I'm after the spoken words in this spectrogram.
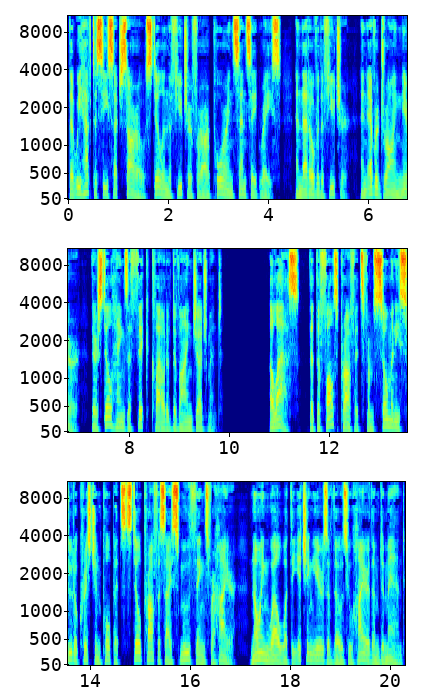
that we have to see such sorrow still in the future for our poor insensate race, and that over the future, and ever drawing nearer, there still hangs a thick cloud of divine judgment. Alas, that the false prophets from so many pseudo-Christian pulpits still prophesy smooth things for hire, knowing well what the itching ears of those who hire them demand,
